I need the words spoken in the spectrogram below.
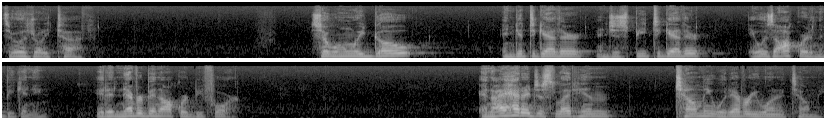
So it was really tough. So when we'd go and get together and just be together, it was awkward in the beginning. It had never been awkward before. And I had to just let him tell me whatever he wanted to tell me.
